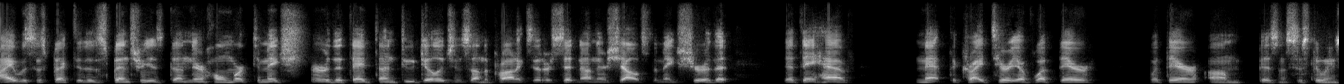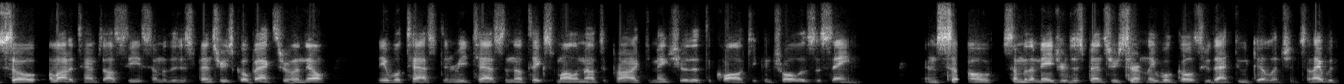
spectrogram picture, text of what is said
I would suspect that the dispensary has done their homework to make sure that they've done due diligence on the products that are sitting on their shelves to make sure that that they have met the criteria of what their what their um, business is doing. So a lot of times I'll see some of the dispensaries go back through and they'll they will test and retest and they'll take small amounts of product to make sure that the quality control is the same. And so some of the major dispensaries certainly will go through that due diligence. And I would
